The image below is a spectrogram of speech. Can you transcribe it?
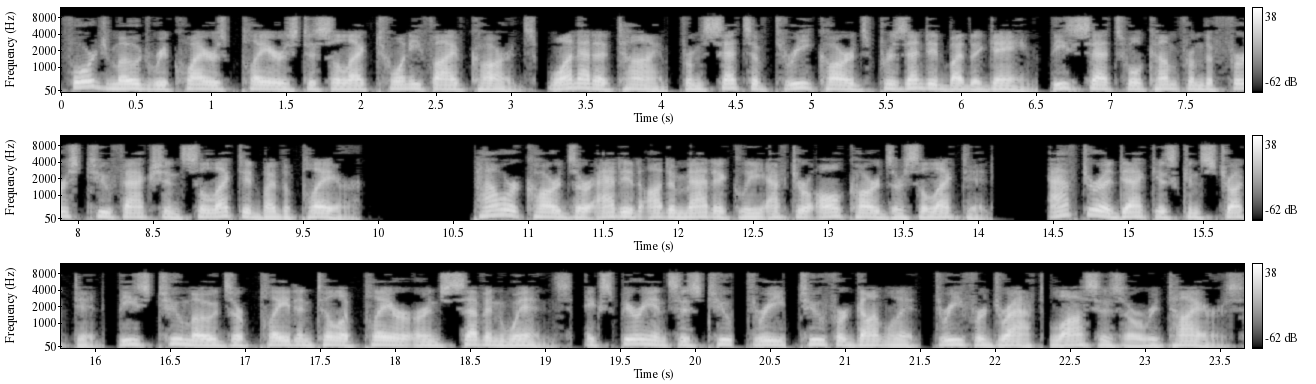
Forge mode requires players to select 25 cards, one at a time, from sets of three cards presented by the game. These sets will come from the first two factions selected by the player. Power cards are added automatically after all cards are selected. After a deck is constructed, these two modes are played until a player earns 7 wins, experiences 2, 3 2 for Gauntlet, 3 for Draft losses or retires.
